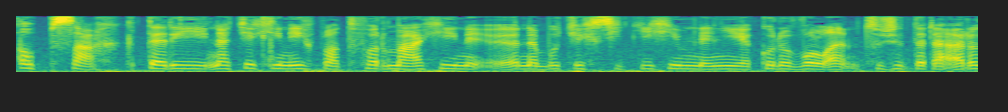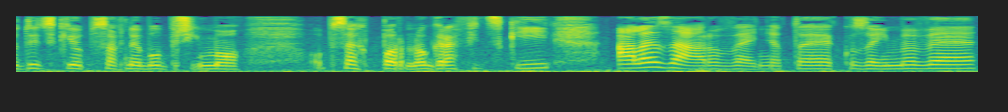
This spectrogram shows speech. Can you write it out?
obsah, který na těch jiných platformách nebo těch sítích jim není jako dovolen, což je teda erotický obsah nebo přímo obsah pornografický, ale zároveň, a to je jako zajímavé,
